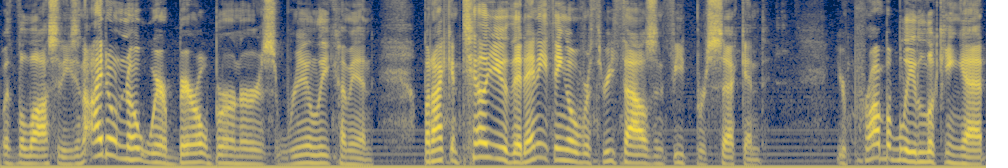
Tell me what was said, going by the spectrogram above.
with velocities, and I don't know where barrel burners really come in, but I can tell you that anything over 3,000 feet per second, you're probably looking at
